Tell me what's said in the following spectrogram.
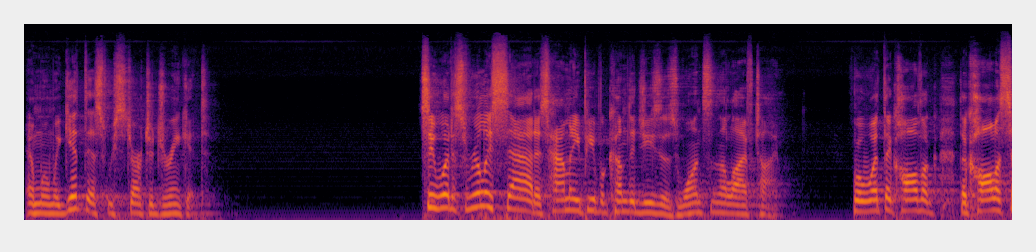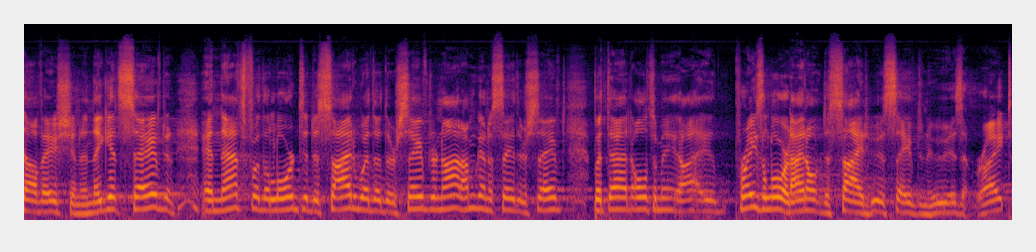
And when we get this, we start to drink it. See, what is really sad is how many people come to Jesus once in a lifetime for what they call the, the call of salvation. And they get saved, and, and that's for the Lord to decide whether they're saved or not. I'm going to say they're saved, but that ultimately, I, praise the Lord, I don't decide who is saved and who isn't, right?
